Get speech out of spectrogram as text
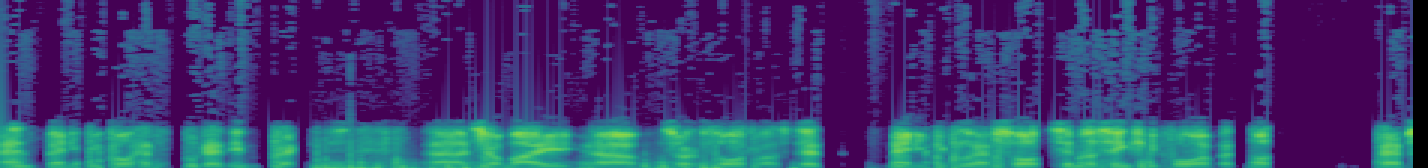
and many people have put that in practice. Uh, so my um, sort of thought was that many people have thought similar things before, but not perhaps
